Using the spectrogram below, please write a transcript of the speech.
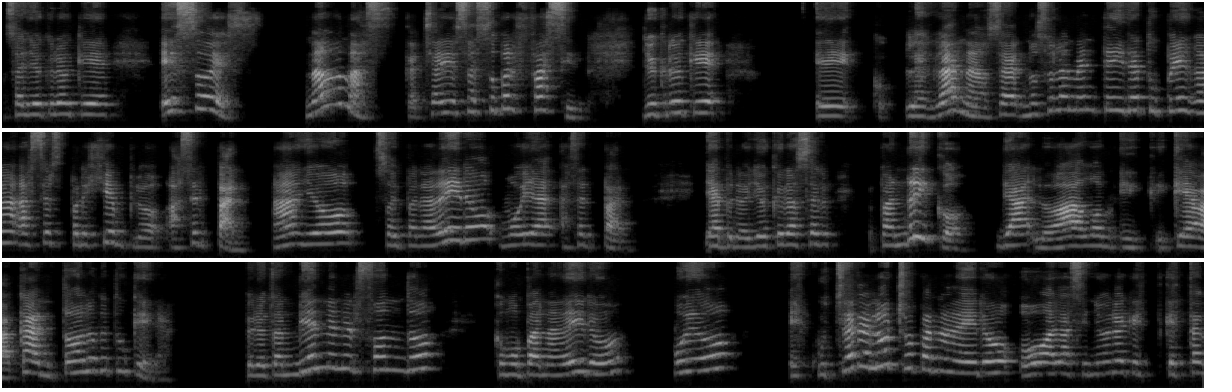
O sea, yo creo que eso es, nada más, ¿cachai? Eso es súper fácil. Yo creo que eh, las ganas, o sea, no solamente ir a tu pega a hacer, por ejemplo, hacer pan. ¿ah? Yo soy panadero, voy a hacer pan. Ya, pero yo quiero hacer pan rico, ya lo hago y, queda bacán, todo lo que tú quieras. Pero también en el fondo, como panadero, puedo escuchar al otro panadero o a la señora que, que está,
